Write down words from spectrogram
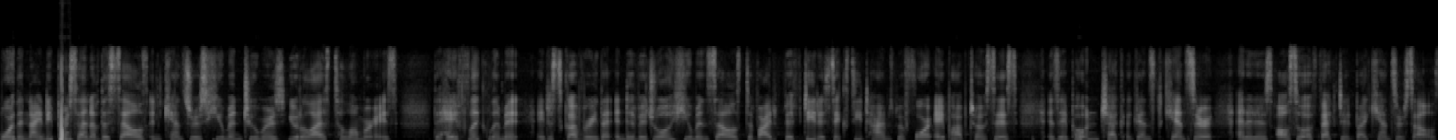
More than 90% of the cells in cancerous human tumors utilize telomerase, the Hayflick limit, a discovery that individual human cells divide 50 to 60 times before apoptosis, is a potent check against cancer and it is also affected by cancer cells.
